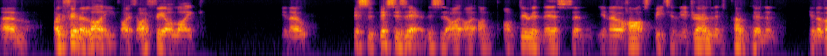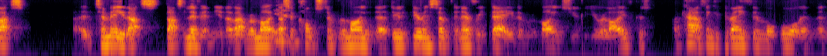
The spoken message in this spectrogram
um, I feel alive. I, I feel like, you know, this is this is it. This is I, I I'm I'm doing this, and you know, heart's beating, the adrenaline's pumping, and you know that's to me that's that's living. You know that remind Yeah. that's a constant reminder. Do doing something every day that reminds you that you're alive. Because I can't think of anything more boring than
